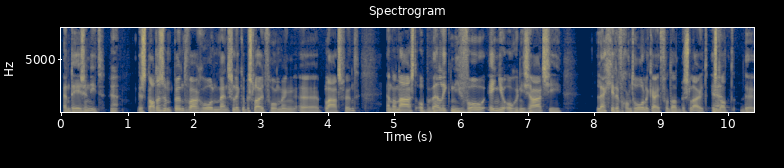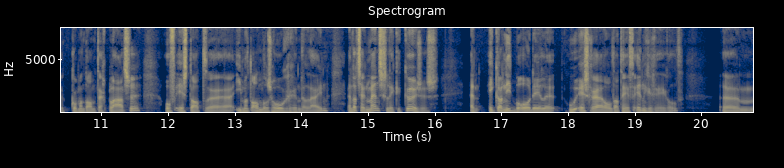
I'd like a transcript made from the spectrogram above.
en deze niet. Ja. Dus dat is een punt waar gewoon menselijke besluitvorming eh, plaatsvindt. En daarnaast op welk niveau in je organisatie leg je de verantwoordelijkheid voor dat besluit? Is Ja. dat de commandant ter plaatse? Of is dat eh, iemand anders hoger in de lijn? En dat zijn menselijke keuzes. En ik kan niet beoordelen hoe Israël dat heeft ingeregeld. Ehm,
